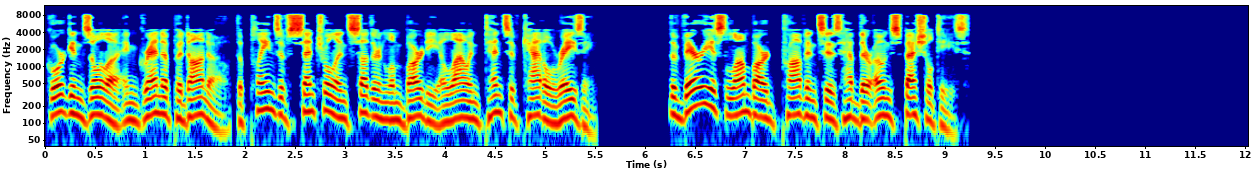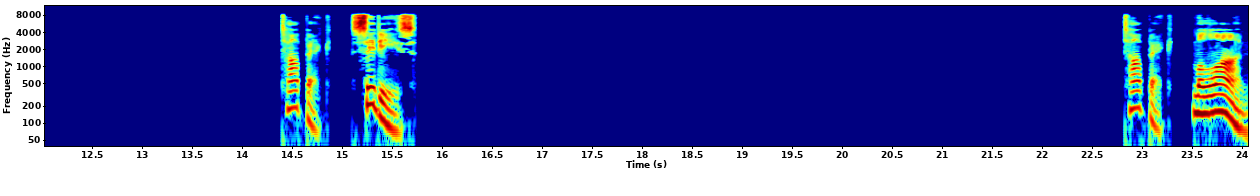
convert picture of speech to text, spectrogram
Gorgonzola and Grana Padano the plains of central and southern Lombardy allow intensive cattle raising. The various Lombard provinces have their own specialties. Cities. Milan.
